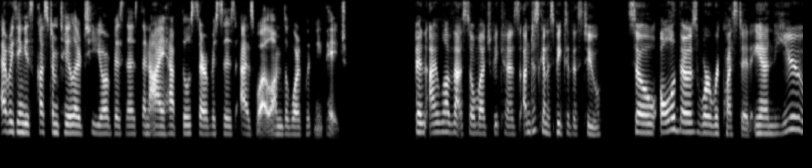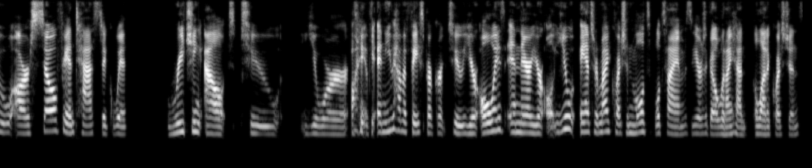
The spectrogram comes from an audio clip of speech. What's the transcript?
everything is custom tailored to your business. Then I have those services as well on the work with me page. And I love that so much because I'm just going to speak to this too. So all of those were requested and you are so fantastic with reaching out to your audience and you have a Facebook group too. You're always in there. You're, all, you answered my question multiple times years ago when I had a lot of questions.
